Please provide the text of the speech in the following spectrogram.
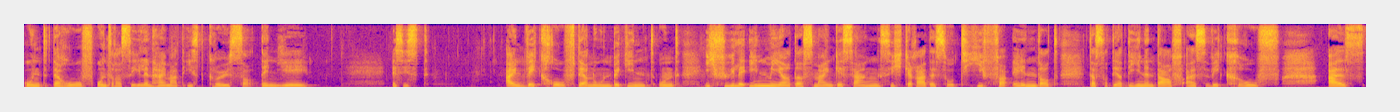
und der Ruf unserer Seelenheimat ist größer denn je. Es ist ein Weckruf, der nun beginnt, und ich fühle in mir, dass mein Gesang sich gerade so tief verändert, dass er dir dienen darf als Weckruf, als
